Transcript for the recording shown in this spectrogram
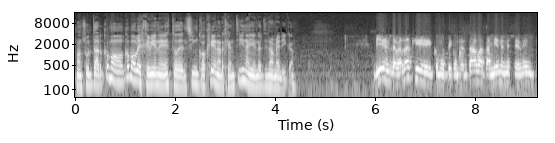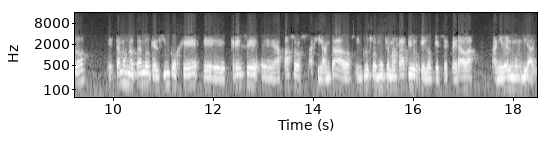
consultar, ¿cómo, ¿cómo ves que viene esto del 5G en Argentina y en Latinoamérica? Bien, la verdad que como te comentaba también en ese evento, estamos notando que el 5G eh, crece eh, a pasos agigantados, incluso mucho más rápido que lo que se esperaba a nivel mundial.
